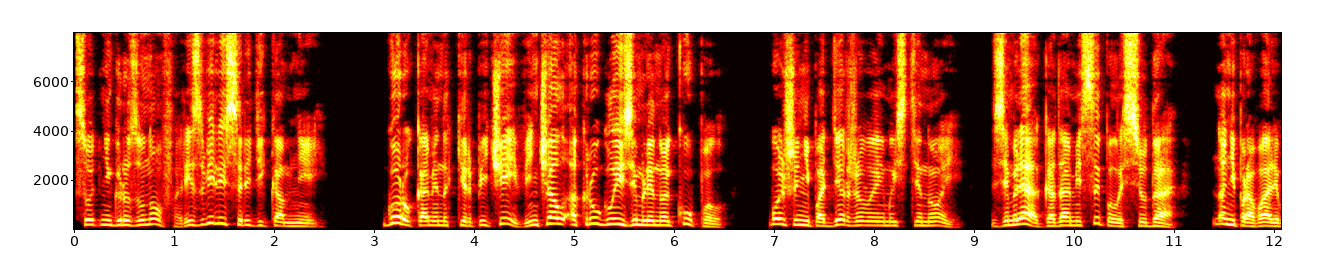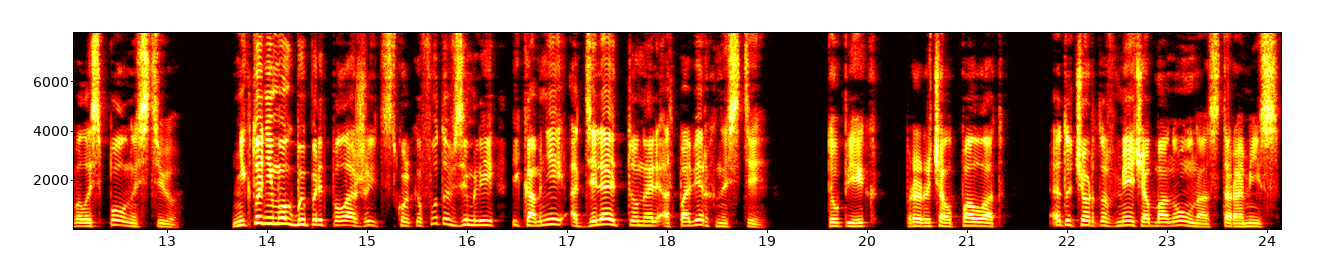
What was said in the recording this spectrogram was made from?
Сотни грызунов резвились среди камней. Гору каменных кирпичей венчал округлый земляной купол, больше не поддерживаемый стеной. Земля годами сыпалась сюда, но не проваливалась полностью. Никто не мог бы предположить, сколько футов земли и камней отделяет туннель от поверхности. «Тупик», — прорычал Палат. Этот чертов меч обманул нас, Тарамис.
